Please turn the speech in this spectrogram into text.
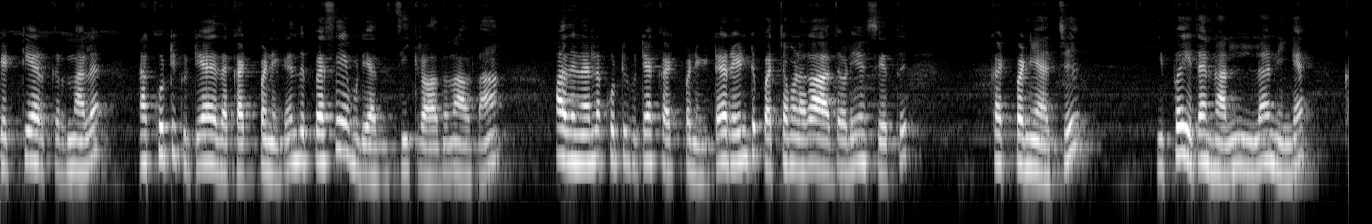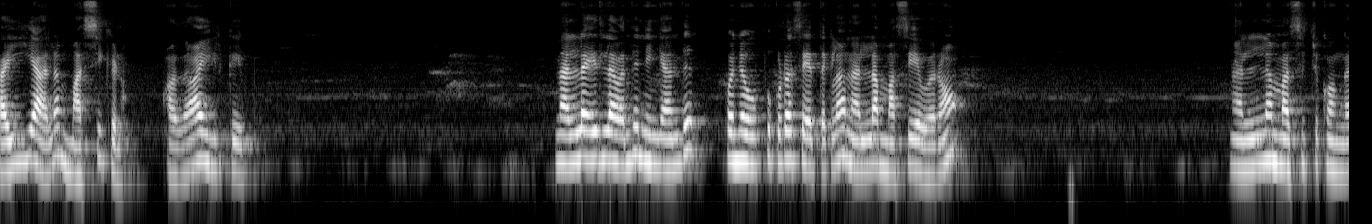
கெட்டியாக இருக்கிறதுனால நான் குட்டி குட்டியாக இதை கட் பண்ணிக்கிறேன். இது பிசைய முடியாது சீக்கிரம் அதனால தான் அதை நல்லா குட்டி குட்டியாக கட் பண்ணிக்கிட்டேன் ரெண்டு பச்சை மிளகா அதோடையும் சேர்த்து கட் பண்ணியாச்சு. இப்போ இதை நல்லா நீங்கள் கையால் மசிக்கணும். அதான் இருக்குது இப்போ. நல்ல இதில் வந்து நீங்கள் வந்து கொஞ்சம் உப்பு கூட சேர்த்துக்கலாம். நல்லா மசிய வரும். நல்லா மசிச்சுக்கோங்க.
